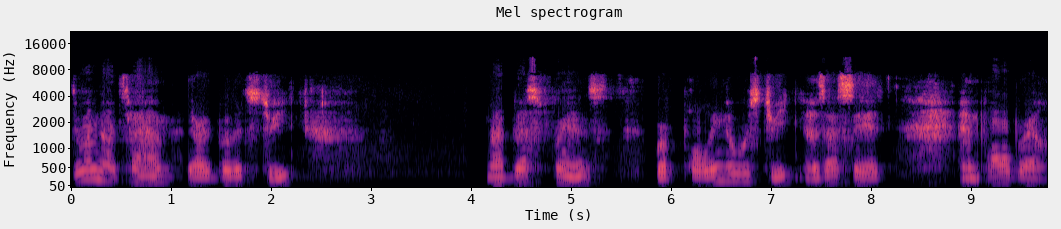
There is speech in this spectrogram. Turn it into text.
During our time there at Bullitt Street, my best friends were Pauline Overstreet, as I said, and Paul Brown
